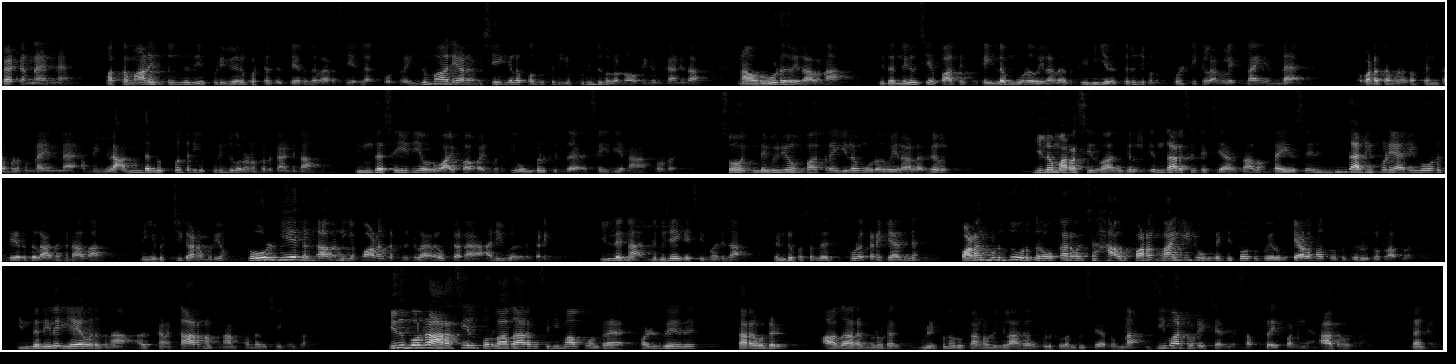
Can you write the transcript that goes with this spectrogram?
பேட்டர்னா என்ன? மற்ற மாநிலத்திலிருந்து இது எப்படி வேறுபட்டது? தேர்தல் அரசியலில் போன்ற இது மாதிரியான விஷயங்களை பகுத்து நீங்கள் புரிந்து கொள்ளணும் அப்படிங்கிறதுக்காண்டி தான் நான் ஒரு ஊடகவியலாளனா இந்த நிகழ்ச்சியை பார்த்துக்கிட்டு இருக்க இளம் ஊடகவியலாளருக்கு நீங்கள் இதை தெரிஞ்சுக்கணும். பொலிட்டிக்கல் அனலைஸ்னா என்ன? வட தமிழகம் தென் தமிழகம்னா என்ன? அப்படிங்கிற அந்த நுட்பத்தை நீங்கள் புரிந்து கொள்ளணுங்கிறதுக்காண்டி தான் இந்த செய்தியை ஒரு வாய்ப்பாக பயன்படுத்தி உங்களுக்கு இந்த செய்தியை நான் சொல்கிறேன் ஸோ இந்த வீடியோவை பார்க்குற இளம் ஊடகவியலாளர்கள் இளம் அரசியல்வாதிகள் எந்த அரசியல் கட்சியாக இருந்தாலும் தயவு செய்து இந்த அடிப்படை அறிவோடு தேர்தல் அணுகினாதான் நீங்கள் வெற்றி காண முடியும். தோல்வியே கண்டாலும் நீங்கள் பாடம் கற்றுக்கிற அளவுக்கான அறிவு அதில் கிடைக்கும். இல்லைன்னா இந்த விஜய் கட்சி மாதிரி தான். ரெண்டு பர்சன்டேஜ் கூட கிடைக்காதுன்னு பணம் கொடுத்து ஒருத்தரை உட்கார வச்சா அவர் பணம் வாங்கிட்டு உங்கள் கட்சி தோற்று போயிடும் கேவலமாக தோற்று போயிடும்னு சொல்கிறாப்புல இந்த நிலை ஏன் வருதுன்னா அதற்கான காரணம் நான் சொன்ன விஷயங்கள் தான். இது போன்ற அரசியல் பொருளாதாரம் சினிமா போன்ற பல்வேறு தரவுகள் ஆதாரங்களுடன் விழிப்புணர்வு காணொளிகளாக உங்களுக்கு வந்து சேரணும்னா ஜீவா டுடே சேனலை சப்ஸ்கிரைப் பண்ணுங்கள் ஆதரவு தான். நன்றி.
